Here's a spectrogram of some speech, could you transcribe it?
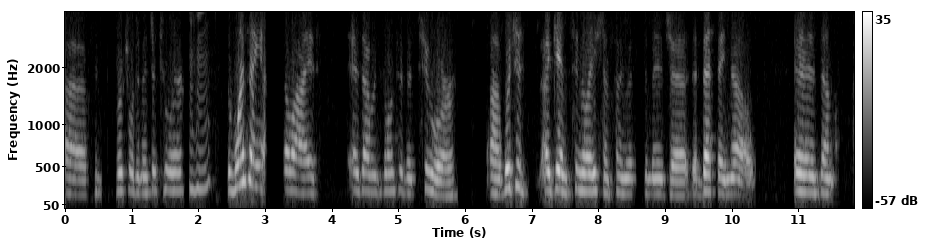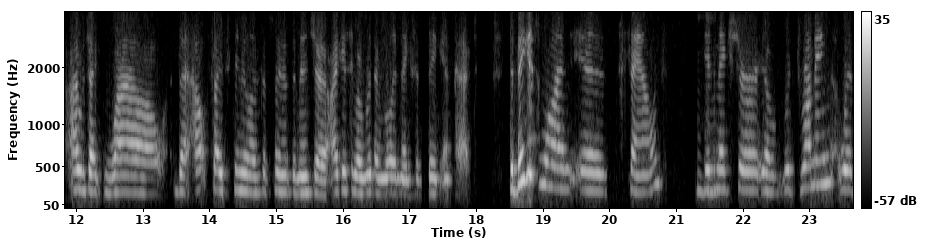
uh, virtual dementia tour, Mm-hmm. the one thing I realized as I was going through the tour, uh, which is again simulation of something with dementia, the best they know, is um, I was like, wow, the outside stimulus of something with dementia, I can see where rhythm really makes a big impact. The biggest one is sound. Is Mhm. make sure you know with drumming with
